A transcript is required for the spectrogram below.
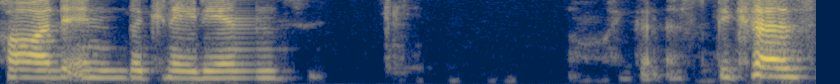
pod in the Canadians. Oh my goodness, because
